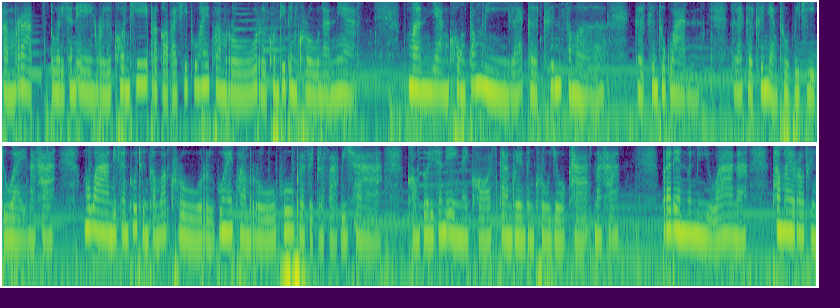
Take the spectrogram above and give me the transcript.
สำหรับตัวดิฉันเอง หรือคนที่ประกอบอาชีพผู้ให้ความรู้ หรือคนที่เป็นครูนั้นเนี่ย มันยังคงต้องมีและเกิดขึ้นเสมอ เกิดขึ้นทุกวัน และเกิดขึ้นอย่างถูกวิธีด้วยนะคะ เมื่อวานดิฉันพูดถึงคำว่าครู หรือผู้ให้ความรู้ผู้ประสิทธิ์ประสาทวิชา ของตัวดิฉันเองในคอร์สการเรียนเป็นครูโยคะนะคะ ประเด็นมันมีอยู่ว่านะทำไมเราถึง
